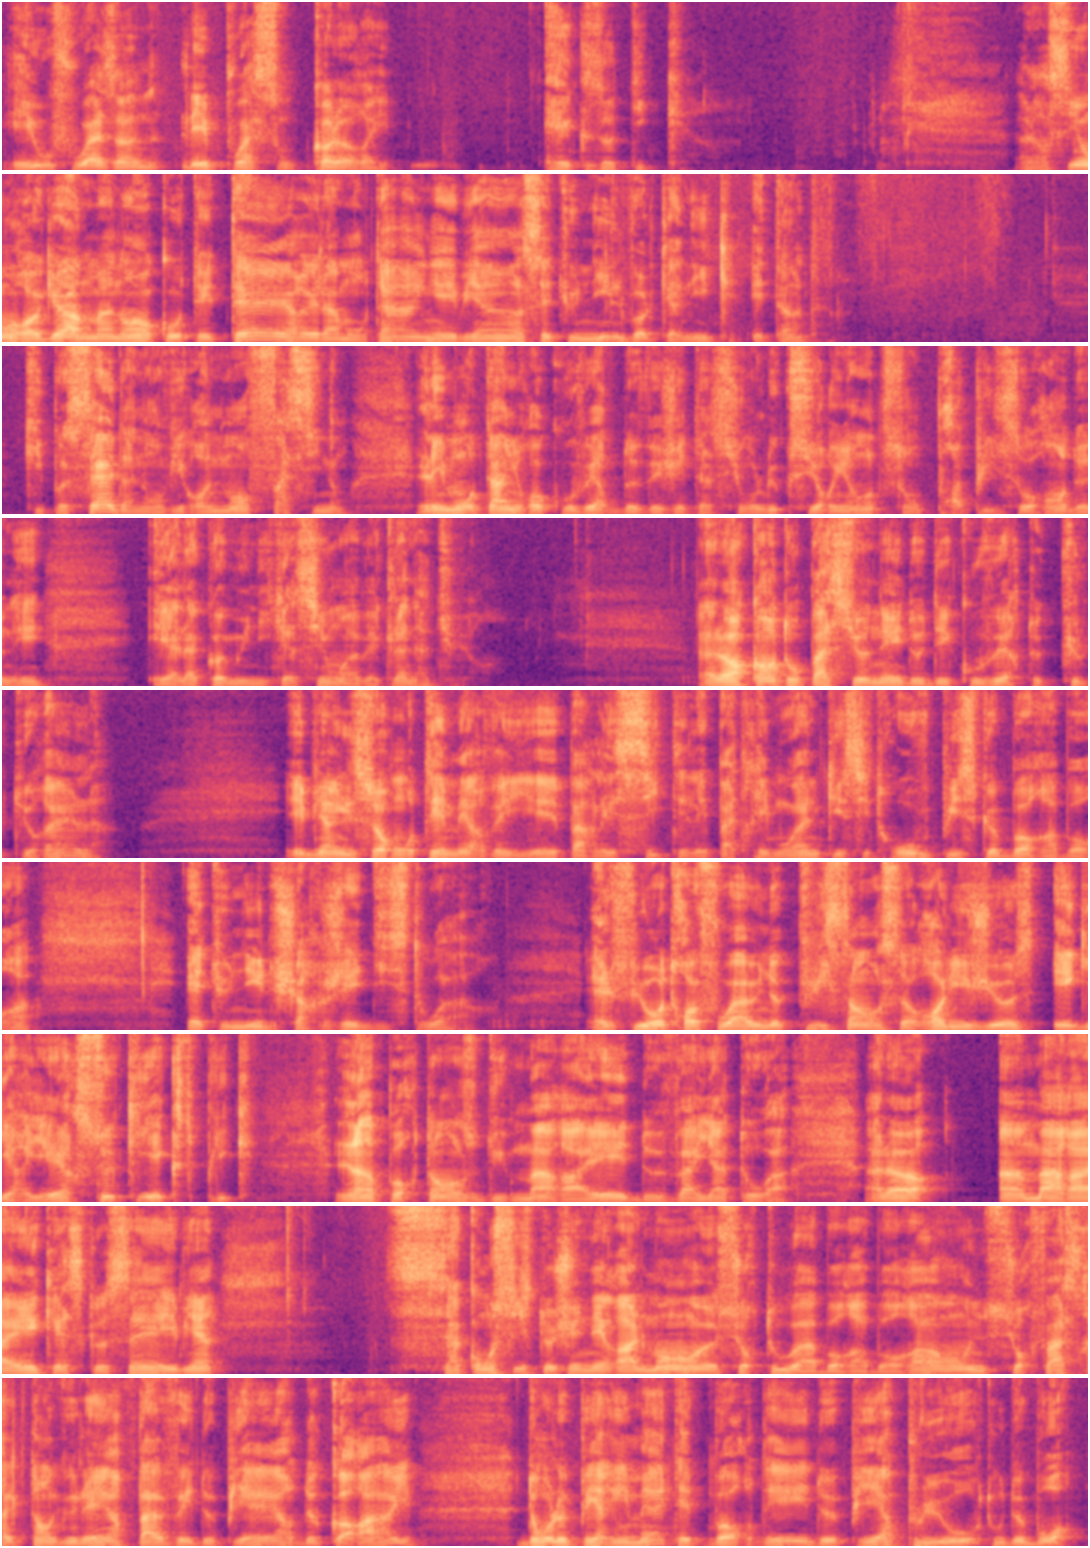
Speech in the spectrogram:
et où foisonnent les poissons colorés exotiques. Alors si on regarde maintenant côté terre et la montagne, eh bien c'est une île volcanique éteinte qui possède un environnement fascinant. Les montagnes recouvertes de végétation luxuriante sont propices aux randonnées et à la communication avec la nature. Alors quant aux passionnés de découvertes culturelles, eh bien ils seront émerveillés par les sites et les patrimoines qui s'y trouvent, puisque Bora Bora est une île chargée d'histoire. Elle fut autrefois une puissance religieuse et guerrière, ce qui explique l'importance du marae de Vaiatoa. Alors, un marae, qu'est-ce que c'est? Eh bien, ça consiste généralement, euh, surtout à Bora Bora, en une surface rectangulaire pavée de pierres, de corail, dont le périmètre est bordé de pierres plus hautes ou de bois.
